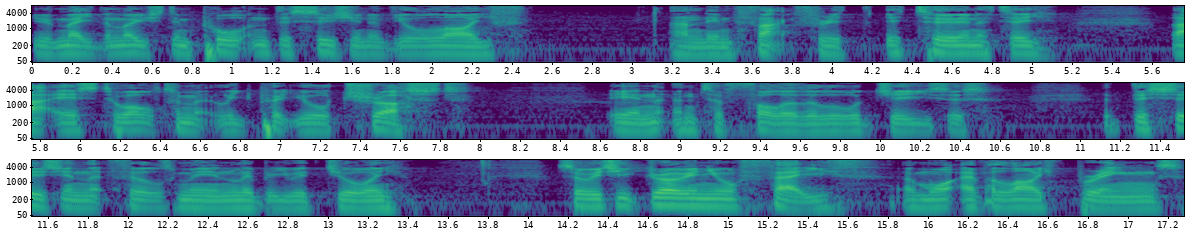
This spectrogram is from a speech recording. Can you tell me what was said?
you've made the most important decision of your life, and in fact, for eternity. That is to ultimately put your trust in and to follow the Lord Jesus. A decision that fills me and Libby with joy. So, as you grow in your faith and whatever life brings,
